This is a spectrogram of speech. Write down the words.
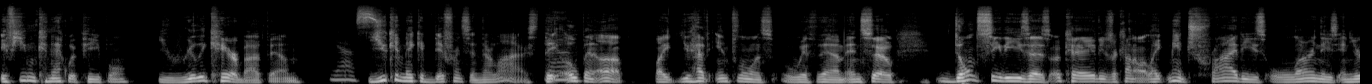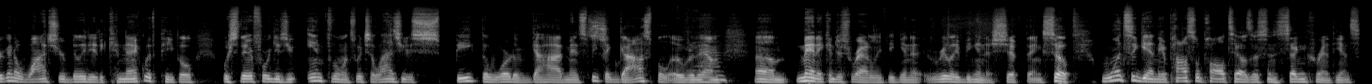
if you can connect with people, you really care about them, Yes. you can make a difference in their lives. They Yeah. open up. Like you have influence with them. And so don't see these as, okay, these are kind of like, man, try these, learn these, and you're going to watch your ability to connect with people, which therefore gives you influence, which allows you to speak the word of God, man, speak the gospel over them. Um, man, it can just radically begin to really begin to shift things. So once again, the apostle Paul tells us in Second Corinthians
